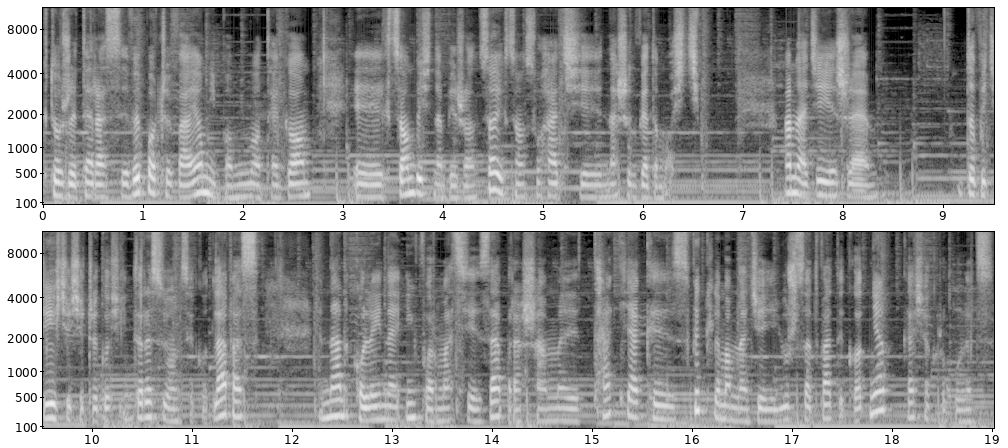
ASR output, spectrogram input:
którzy teraz wypoczywają i pomimo tego e, chcą być na bieżąco i chcą słuchać e, naszych wiadomości. Mam nadzieję, że dowiedzieliście się czegoś interesującego dla Was. Na kolejne informacje zapraszamy, tak jak zwykle mam nadzieję, już za dwa tygodnie. Kasia Krokulec.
